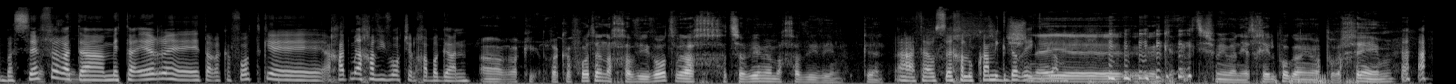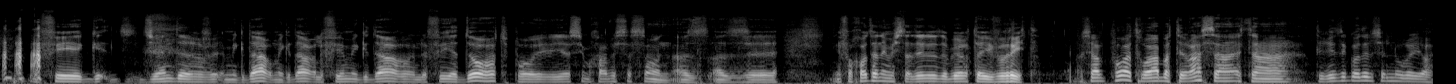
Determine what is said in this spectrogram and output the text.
בספר בשכונה. אתה מתאר אה, את הרקפות כאחת מהחביבות שלך בגן. הרקפות הן החביבות והחצבים הם החביבים, כן. אה, אתה עושה חלוקה מגדרית שני, גם. אה, כן, תשמעי, אם אני אתחיל פה גם עם הפרחים, לפי ג'נדר ומגדר, מגדר, לפי מגדר, לפי עדות, פה יהיה שמחה וששון. אז, אז אה, לפחות אני משתדל לדבר את העברית. עכשיו, פה את רואה בטרסה את ה... תראי איזה גודל של נוריות.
